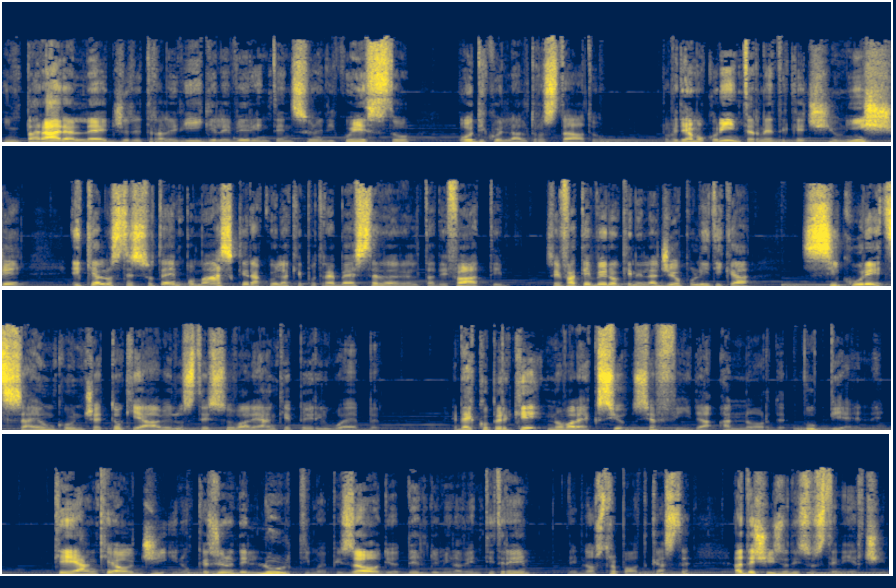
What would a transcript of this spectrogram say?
imparare a leggere tra le righe le vere intenzioni di questo o di quell'altro Stato. Lo vediamo con Internet che ci unisce e che allo stesso tempo maschera quella che potrebbe essere la realtà dei fatti. Se infatti è vero che nella geopolitica sicurezza è un concetto chiave, lo stesso vale anche per il web. Ed ecco perché Novalexio si affida a NordVPN, che anche oggi, in occasione dell'ultimo episodio del 2023 del nostro podcast, ha deciso di sostenerci.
